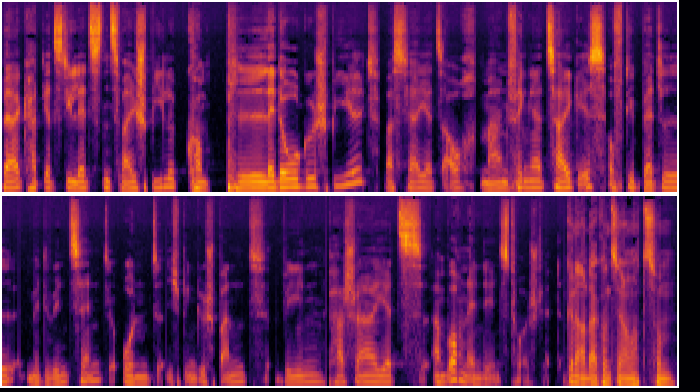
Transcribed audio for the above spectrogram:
Danneberg hat jetzt die letzten zwei Spiele kompletto gespielt, was ja jetzt auch mal ein Fingerzeig ist auf die Battle mit Vincent. Und ich bin gespannt, wen Pascha jetzt am Wochenende ins Tor stellt. Genau, da kommt es ja noch zum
